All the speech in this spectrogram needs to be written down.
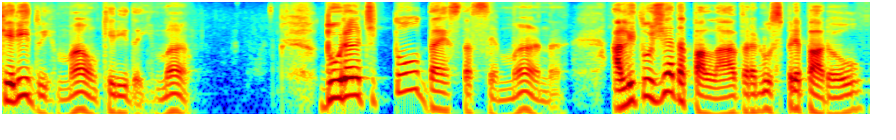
Querido irmão, querida irmã, durante toda esta semana, a liturgia da palavra nos preparou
